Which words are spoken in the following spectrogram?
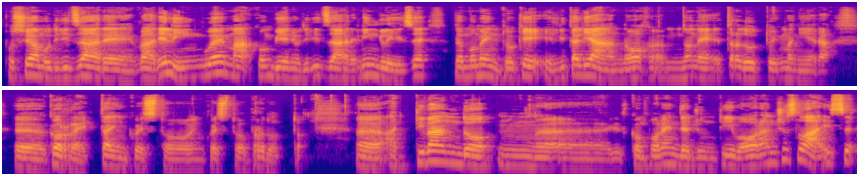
Possiamo utilizzare varie lingue, ma conviene utilizzare l'inglese dal momento che l'italiano eh, non è tradotto in maniera eh, corretta in questo, in questo prodotto. Uh, attivando mm, uh, il componente aggiuntivo Orange Slice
